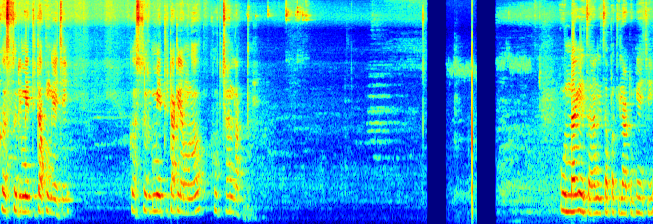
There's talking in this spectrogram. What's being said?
कस्तुरी मेथी टाकून घ्यायची. कस्तुरी मेथी टाकल्यामुळं खूप छान लागतं. उंडा घ्यायचा आणि चपाती लाटून घ्यायची.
